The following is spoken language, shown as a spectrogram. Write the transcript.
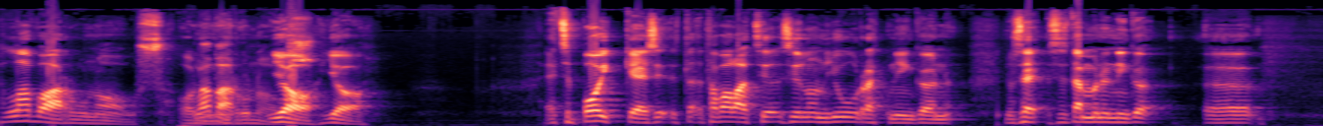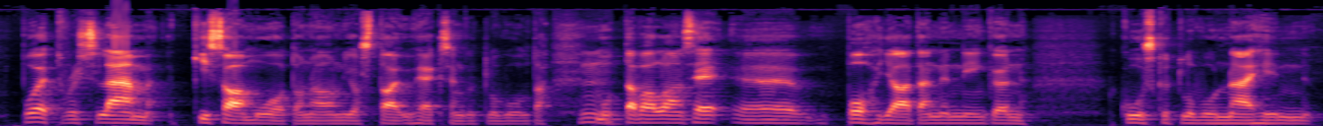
lavarunous. On. Lavarunous? Joo, joo. Et se poikkeaa tavallaan, että si- sillä on juuret, niin kuin, no se, se tämmöinen niin Poetry Slam kisamuotona on jostain 90-luvulta, mm. mutta tavallaan se ö, pohjaa tänne niin kuin 60-luvun näihin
